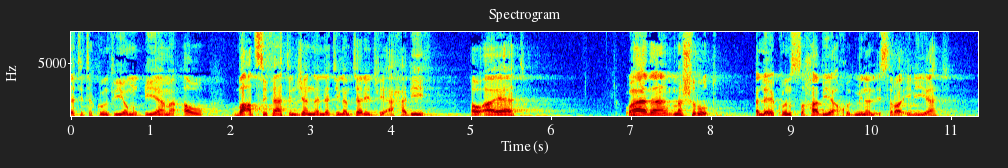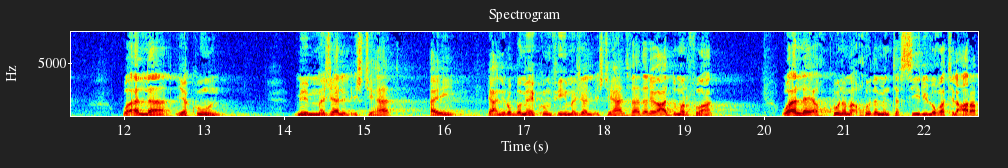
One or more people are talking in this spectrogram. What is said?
التي تكون في يوم القيامة أو بعض صفات الجنة التي لم ترد في أحاديث أو آيات. وهذا مشروط ألا يكون الصحابي يأخذ من الإسرائيليات وألا يكون من مجال الاجتهاد أي يعني ربما يكون فيه مجال الاجتهاد فهذا لا يعد مرفوعا. وألا يكون مأخوذا من تفسير لغة العرب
